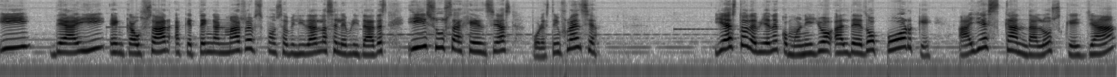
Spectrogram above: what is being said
y de ahí encauzar a que tengan más responsabilidad las celebridades y sus agencias por esta influencia. Y esto deviene como anillo al dedo porque hay escándalos que ya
